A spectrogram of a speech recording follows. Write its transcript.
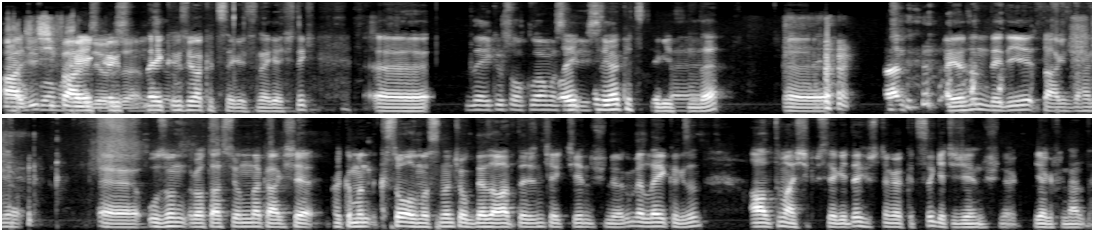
Acil şifa Lakers- diliyoruz Lakers- abi. Lakers Rockets serisine geçtik. Ee, Lakers Oklahoma Lakers serisi. Rockets serisinde e, ben Ayaz'ın dediği tarzda hani e, uzun rotasyonuna karşı takımın kısa olmasının çok dezavantajını çekeceğini düşünüyorum ve Lakers'ın 6 maçlık bir seride Houston Rockets'ı geçeceğini düşünüyorum yarı finalde.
